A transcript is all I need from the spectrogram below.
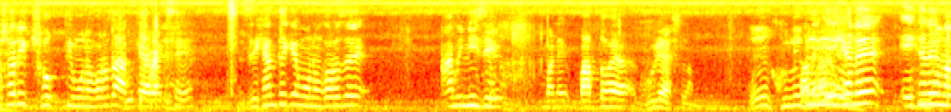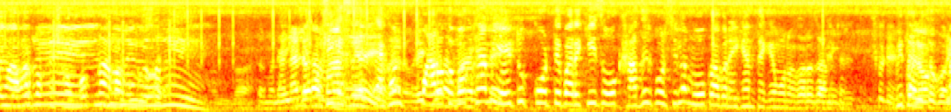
অশারীরিক শক্তি মনে করো যে আটকে রাখছে যেখান থেকে মনে করো যে আমি নিজে মানে বাধ্য হয়ে ঘুরে আসলাম। মানে এখানে এখানে মামা আমার পক্ষে সম্ভব না আমার এখন পারত পক্ষে আমি এইটুক করতে পারি। কি যে ও হাজির করছিলাম ওক আবার এখান থেকে মনে করো যে আমি বিতাড়িত। করি।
